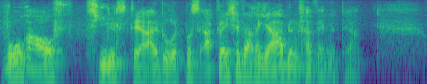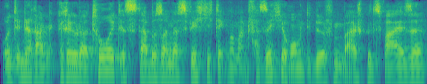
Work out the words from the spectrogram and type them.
worauf zielt der Algorithmus ab? Welche Variablen verwendet er? Und in der Regulatorik ist es da besonders wichtig, denken wir mal an Versicherungen, die dürfen beispielsweise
